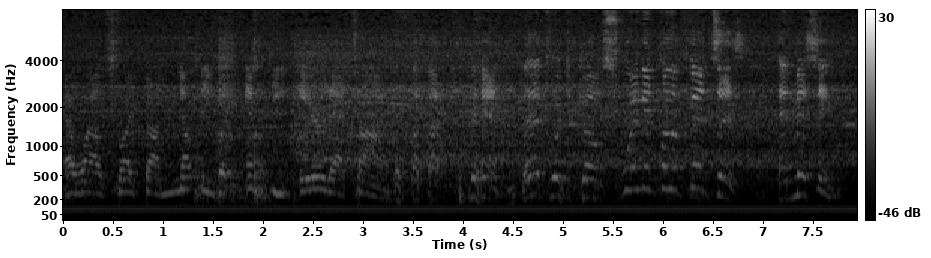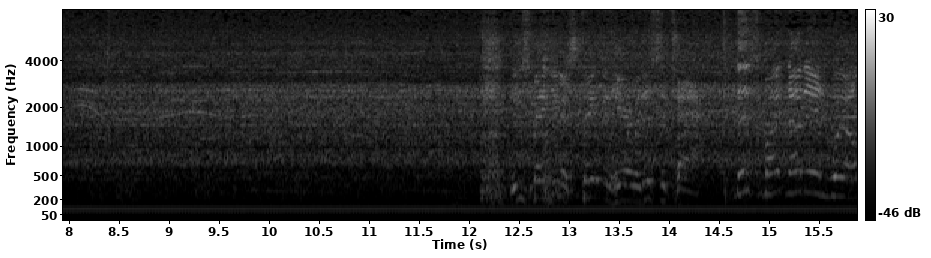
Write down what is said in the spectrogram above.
That wild strike found nothing but empty air that time. Man, that's what you call swinging for the fences and missing. He's making a statement here with this attack. This might not end well.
